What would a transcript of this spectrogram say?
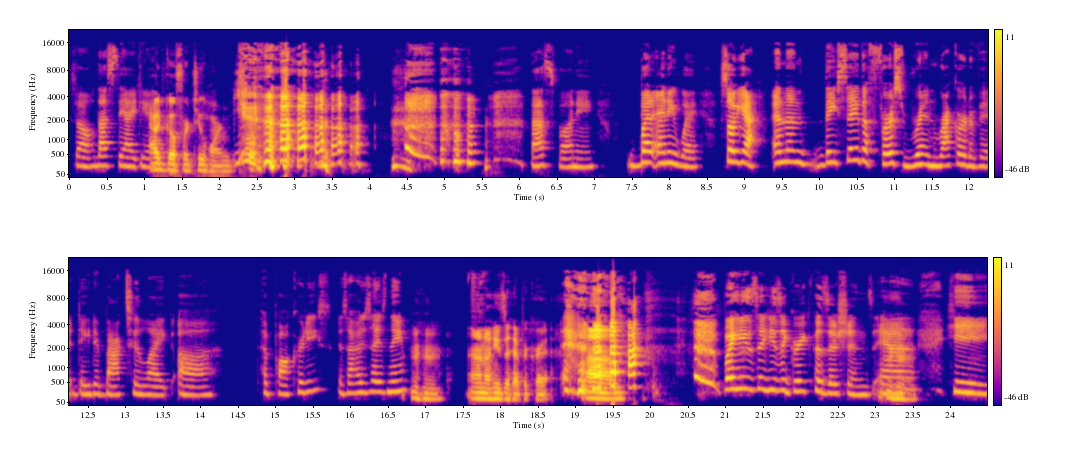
So that's the idea. I would go for two horns. Yeah. That's funny. But anyway, so yeah, and then they say the first written record of it dated back to like uh Hippocrates. Is that how you say his name? Mm-hmm. I don't know. He's a hypocrite. Um, but he's a, he's a Greek physician, and he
